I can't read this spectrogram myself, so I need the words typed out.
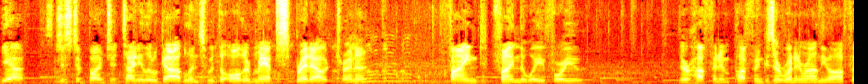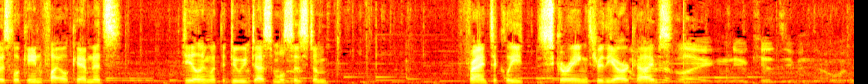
Yeah. It's just a bunch of tiny little goblins with the, all their maps spread out, trying to find find the way for you. They're huffing and puffing because they're running around the office looking in file cabinets, dealing with the Dewey Decimal System, frantically scurrying through the archives. I if, like new kids even know what the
